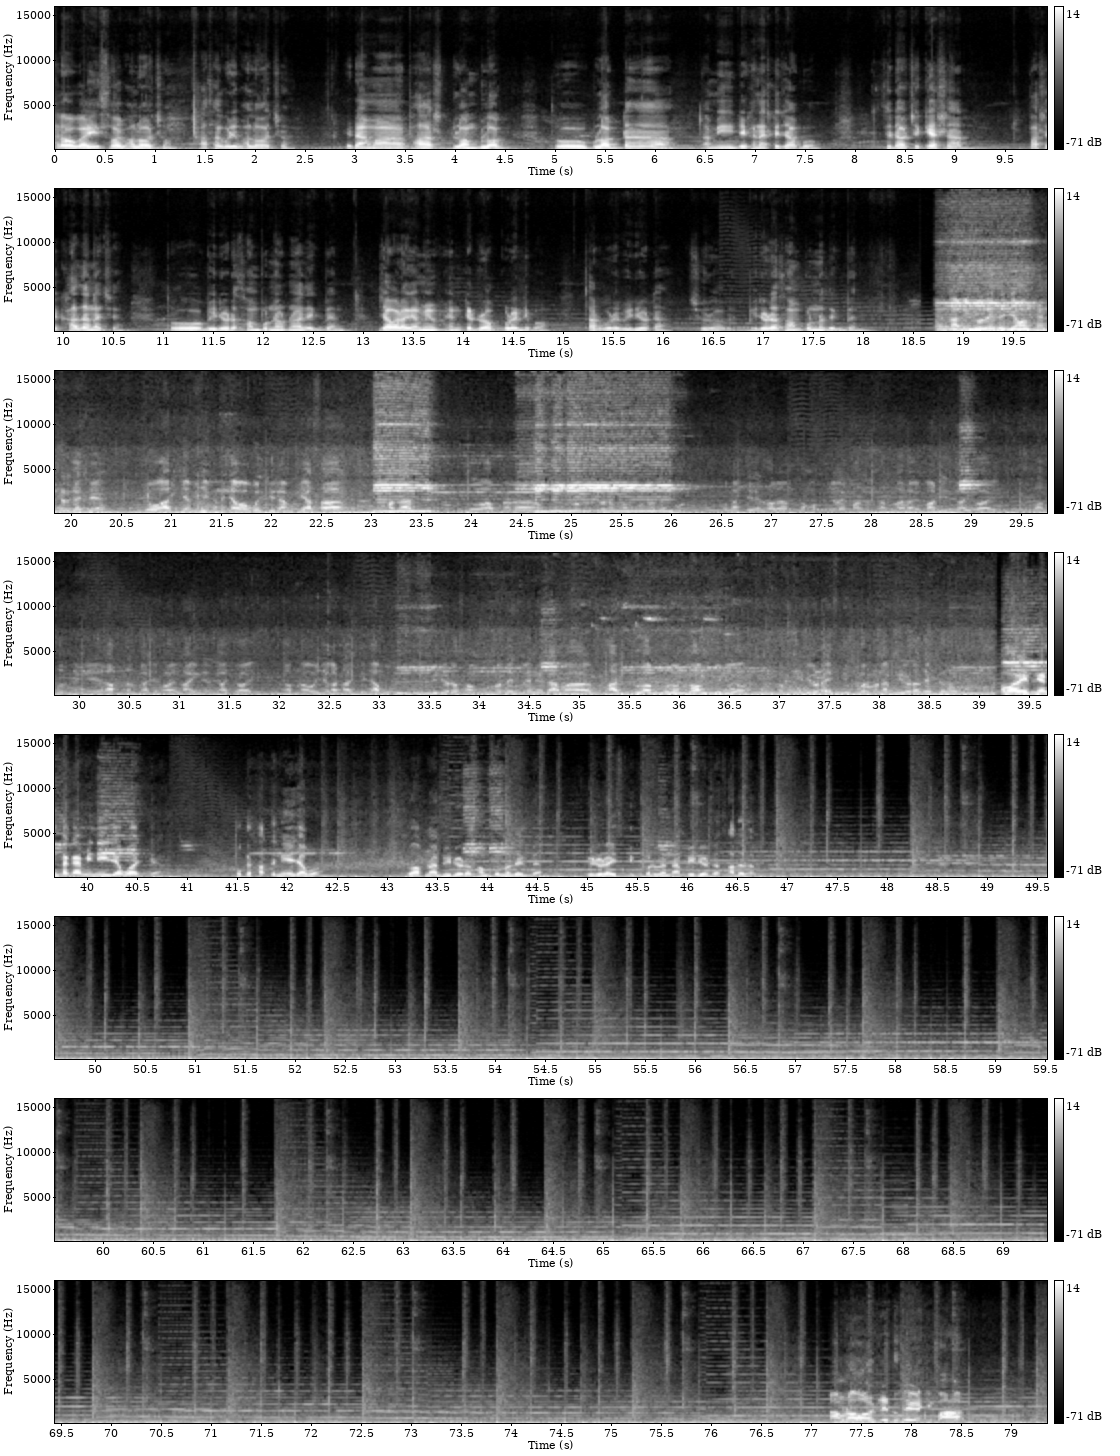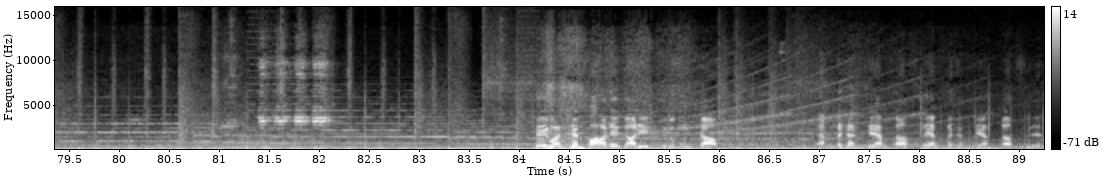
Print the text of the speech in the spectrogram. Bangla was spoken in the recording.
হ্যালো গাইস সবাই ভালো আছো? আশা করি ভালো আছো। এটা আমার ফার্স্ট লং ব্লগ তো ব্লগটা আমি যেখানে আজকে যাব, সেটা হচ্ছে ক্যাশার। পাশে খাদান আছে। তো ভিডিওটা সম্পূর্ণ আপনারা দেখবেন। যাওয়ার আগে আমি ফ্যানকে ড্রপ করে নিব। তারপরে ভিডিওটা শুরু হবে। ভিডিওটা সম্পূর্ণ দেখবেন। আমি চলে এসেছি আমার ফ্রেন্ডের কাছে। তো আজকে আমি যেখানে যাব বলছিলাম, ক্যাশার খাদান তো আপনারা ওখান থেকে ধরেন সমস্ত জায়গায় পাথর সাপ্লাই হয়, বাড়ির কাজ হয়। পাথর থেকে রাস্তার কাজ হয়, লাইনের কাজ হয়, আমরা ওই জায়গাটা আজকে যাব। ভিডিওটা সম্পূর্ণ দেখবেন, এটা আমার ফার্স্ট ব্লগ ধরুন লং ভিডিও তো ভিডিওটা স্কিপ করবেন না, ভিডিওটা দেখতে থাকুন। আমার এই ফ্রেন্ডটাকে আমি নিয়ে যাব আজকে। ওকে সাথে নিয়ে যাব। তো আপনার ভিডিওটা সম্পূর্ণ দেখবেন, ভিডিওটা স্কিপ করবেন না, ভিডিওটা সাথে থাকুন। আমরা অলরেডি ঢুকে গেছি, পাহাড়। সেই পাচ্ছেন পাহাড়ে গাড়ির কীরকম চাপ। একটা যাচ্ছে, একটা আসছে, একটা যাচ্ছে, একটা আসছে।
